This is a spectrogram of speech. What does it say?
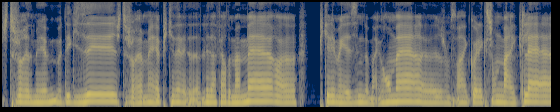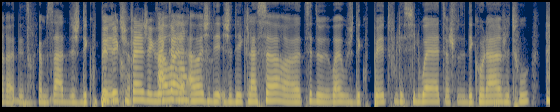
j'ai toujours aimé me déguiser. J'ai toujours aimé piquer les, les affaires de ma mère, euh, piquer les magazines de ma grand-mère. euh, je me souviens des collections de Marie-Claire, euh, des trucs comme ça. des- Je découpais. De tu vois. découpage, Ah exactement. ouais, ah ouais, j'ai des, des classeurs, euh, tu sais, de, ouais, où je découpais toutes les silhouettes, je faisais des collages et tout. Ouais.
